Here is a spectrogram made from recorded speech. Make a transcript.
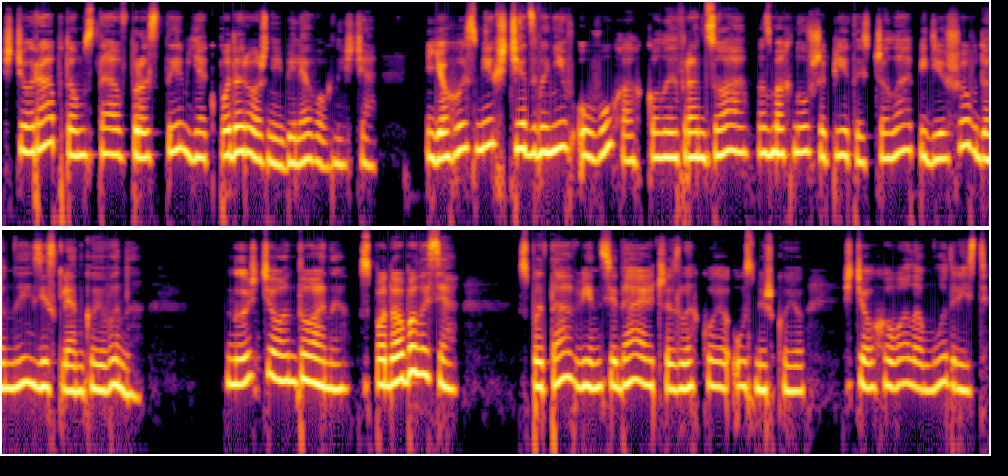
що раптом став простим, як подорожній біля вогнища. Його сміх ще дзвенів у вухах, коли Франсуа, змахнувши піти з чола, підійшов до них зі склянкою вина. Ну що, Антуане, сподобалося? спитав він, сідаючи з легкою усмішкою, що ховала мудрість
